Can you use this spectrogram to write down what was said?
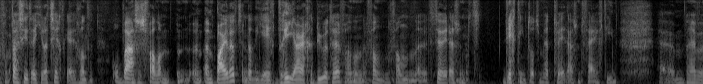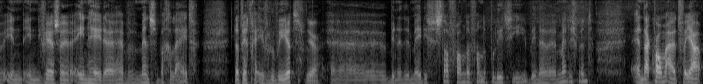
fantastisch dat je dat zegt, Kees. Want op basis van een, een, een, pilot, en dat die heeft drie jaar geduurd, hè, van, van, van 2013 tot en met 2015. Um, dan hebben we in, in diverse eenheden hebben we mensen begeleid. Dat werd geëvalueerd ja. uh, binnen de medische staf van de, van de politie, binnen management. En daar kwam uit van ja,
